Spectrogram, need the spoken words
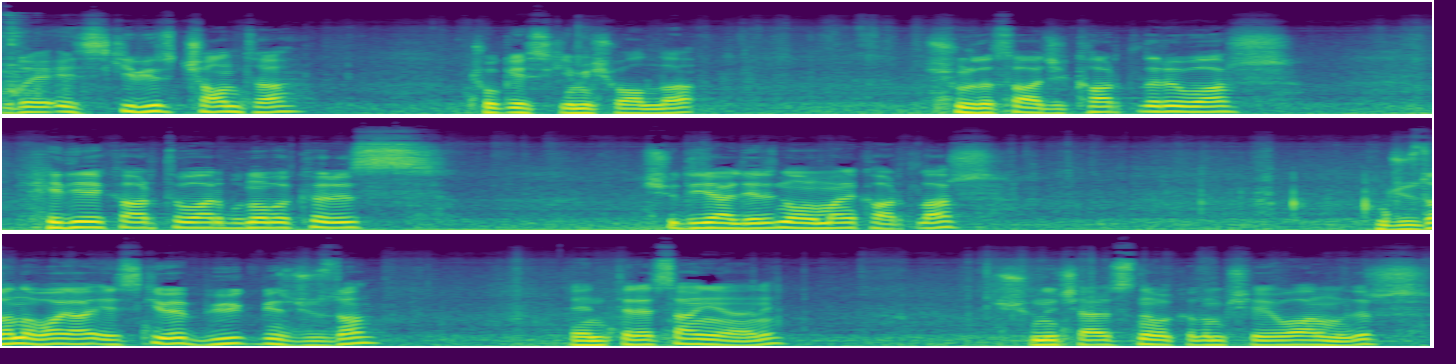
Bu da eski bir çanta. Çok eskimiş valla. Şurada sadece kartları var. Hediye kartı var. Buna bakarız. Şu diğerleri normal kartlar. Cüzdan da bayağı eski ve büyük bir cüzdan. Enteresan yani. Şunun içerisine bakalım bir şey var mıdır?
